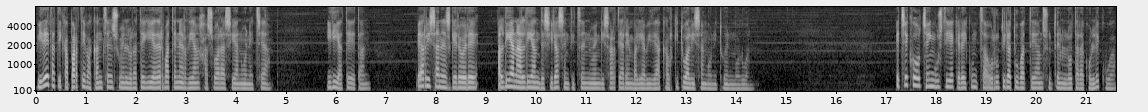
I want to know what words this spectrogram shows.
Bideetatik aparte bakantzen zuen lorategi eder baten erdian jasoarazia nuen etxea. Hiri ateetan, behar izan ez gero ere, aldian aldian desira sentitzen nuen gizartearen baliabideak aurkitu izango nituen moduan. Etxeko txein guztiek eraikuntza urrutiratu batean zuten lotarako lekua,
